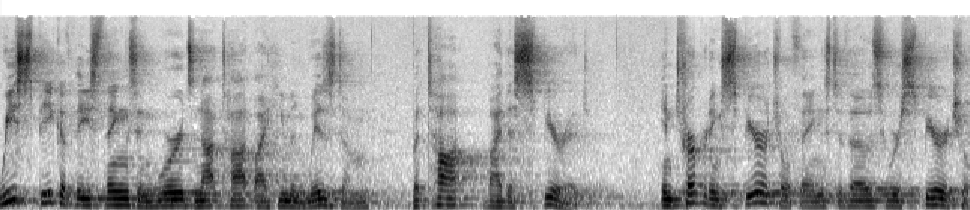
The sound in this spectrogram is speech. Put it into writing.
we speak of these things in words not taught by human wisdom, but taught by the Spirit, interpreting spiritual things to those who are spiritual.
